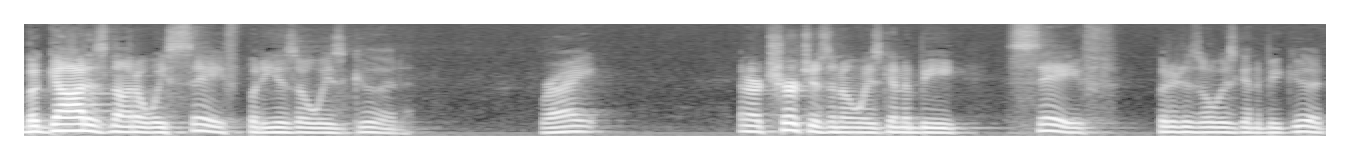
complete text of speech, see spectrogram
But God is not always safe, but He is always good, right? And our church isn't always going to be safe, but it is always going to be good.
